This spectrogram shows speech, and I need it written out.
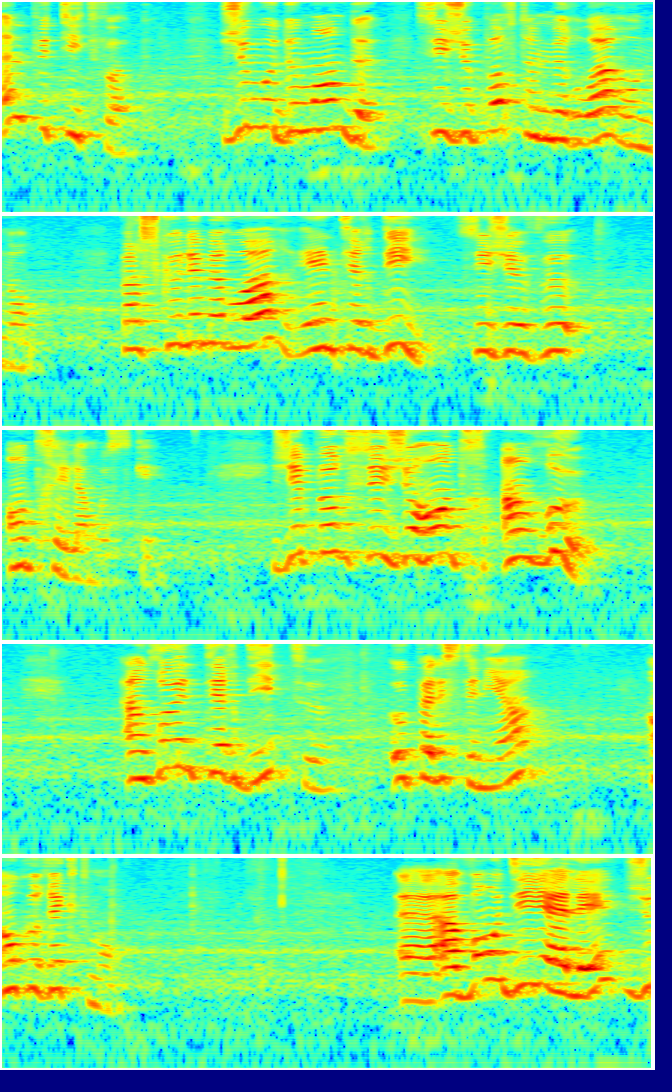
une petite faute. Je me demande si je porte un miroir ou non. Parce que le miroir est interdit si je veux entrer la mosquée. J'ai peur si je entre en rue. En rue interdite aux Palestiniens incorrectement. Euh, avant d'y aller, je,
